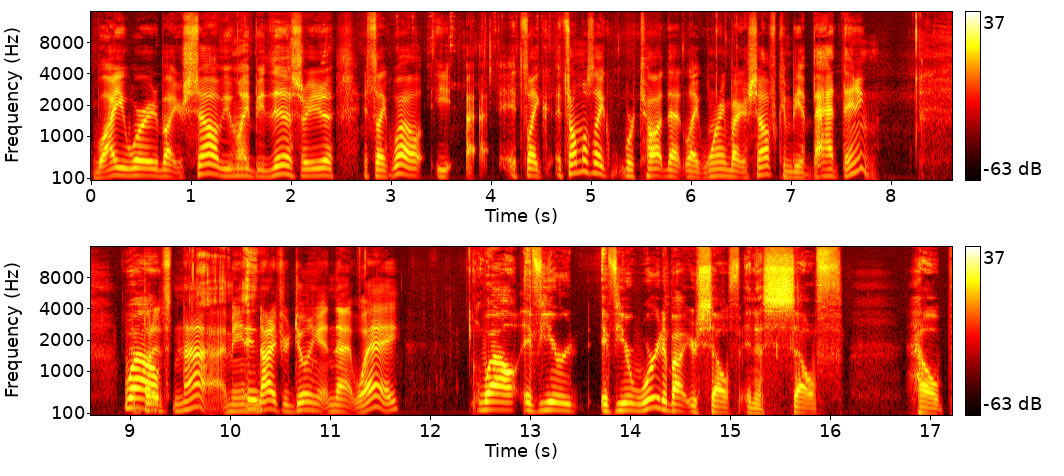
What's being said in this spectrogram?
Why are you worried about yourself? You might be this or you. It's like, well, it's like it's almost like we're taught that like worrying about yourself can be a bad thing, Well, but it's not. I mean, it- not if you're doing it in that way. well, if you're if you're worried about yourself in a self help,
